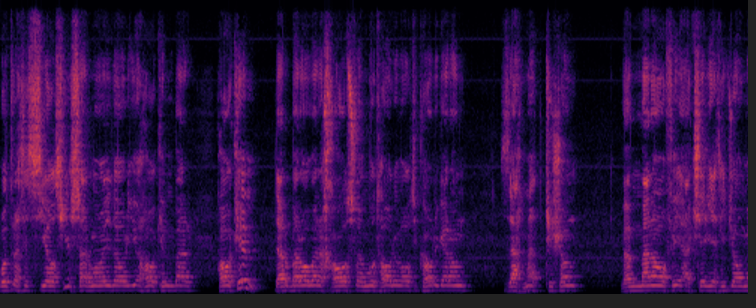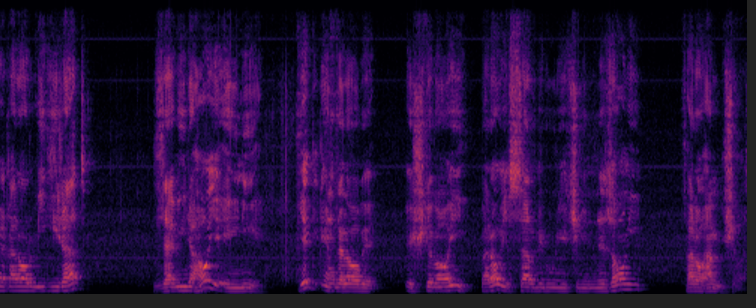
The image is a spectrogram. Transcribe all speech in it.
قدرت سیاسی سرمایهداری حاکم بر حاکم در برابر خاص و مطالبات کارگران زحمت کشان و منافع اکثریت جامعه قرار می‌گیرد زمینه های عینی یک انقلاب اجتماعی برای سرنگونی چنین نظامی فراهم می شود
